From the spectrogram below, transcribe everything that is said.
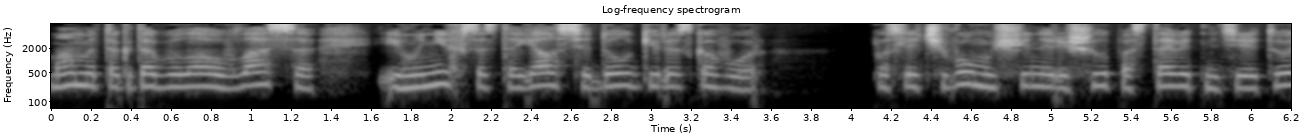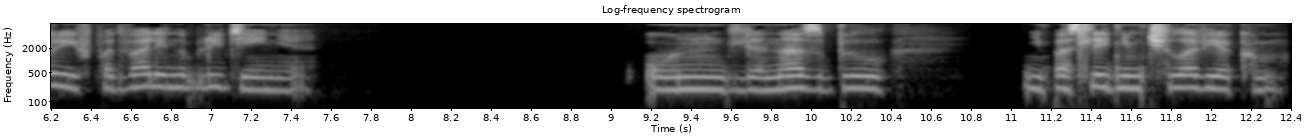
Мама тогда была у Власа, и у них состоялся долгий разговор, после чего мужчина решил поставить на территории в подвале наблюдение. Он для нас был не последним человеком,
